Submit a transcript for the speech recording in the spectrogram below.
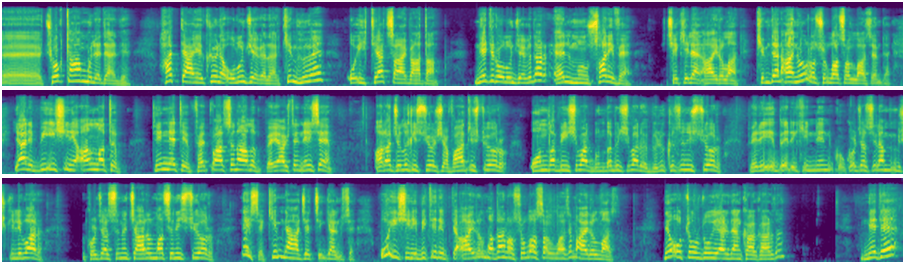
e, çok tahammül ederdi. Hatta yekûne oluncaya kadar kim hüve? O ihtiyaç sahibi adam. Nedir oluncaya kadar? El munsarife. Çekilen, ayrılan. Kimden? Anhu Resulullah sallallahu aleyhi ve sellem'den. Yani bir işini anlatıp, dinletip, fetvasını alıp veya işte neyse aracılık istiyor, şefaat istiyor. Onda bir işi var, bunda bir işi var. Öbürünün kızını istiyor. Beri, berikinin kocasıyla müşkili var. Kocasının çağrılmasını istiyor. Neyse kim ne hacet için gelmişse. O işini bitirip de ayrılmadan Resulullah sallallahu aleyhi ve sellem ayrılmaz. Ne oturduğu yerden kalkardı ne de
